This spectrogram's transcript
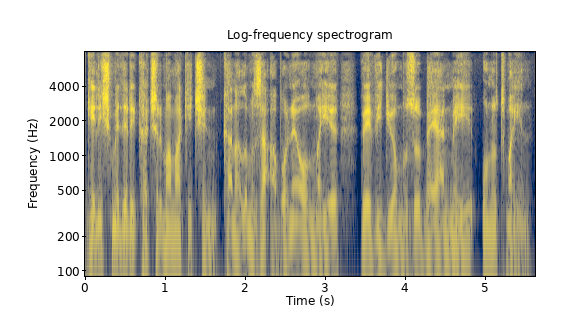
Gelişmeleri kaçırmamak için kanalımıza abone olmayı ve videomuzu beğenmeyi unutmayın.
